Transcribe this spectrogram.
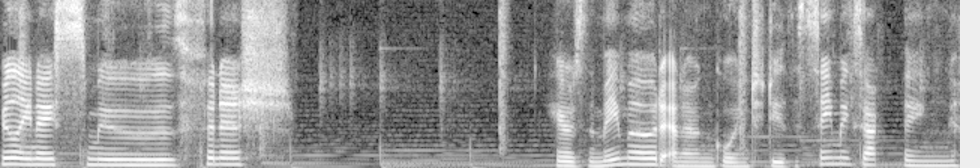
really nice smooth finish. Here's the Mae Mode and I'm going to do the same exact thing.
